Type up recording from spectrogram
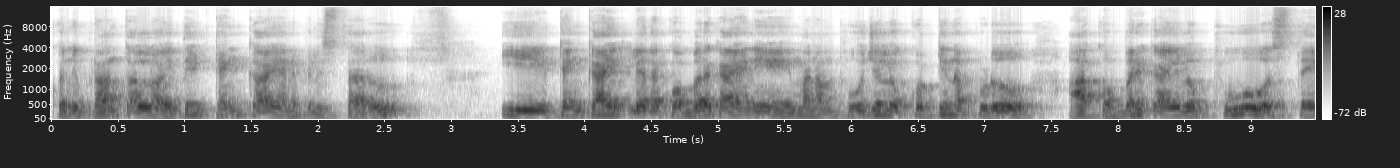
కొన్ని ప్రాంతాల్లో అయితే టెంకాయ అని పిలుస్తారు. ఈ టెంకాయ లేదా కొబ్బరికాయని మనం పూజలో కొట్టినప్పుడు ఆ కొబ్బరికాయలో పువ్వు వస్తే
